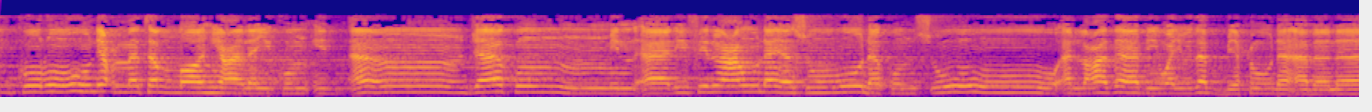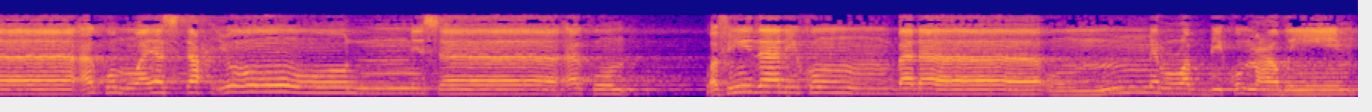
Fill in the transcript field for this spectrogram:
اذكروا نعمة الله عليكم إذ أنجاكم من آل فرعون يسومونكم سوء العذاب ويذبحون أبناءكم ويستحيون نساءكم وفي ذلكم بلاء من ربكم عظيم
